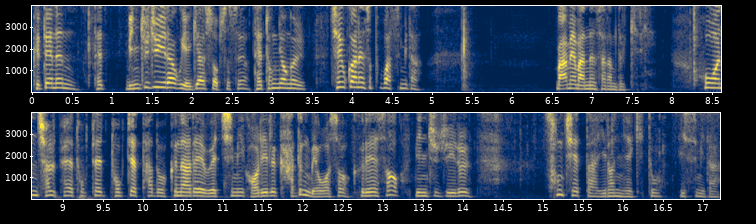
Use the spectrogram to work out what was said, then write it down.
그때는 대, 민주주의라고 얘기할 수 없었어요. 대통령을 체육관에서 뽑았습니다. 마음에 맞는 사람들끼리 호원 철폐 독재, 독재 타도 그날의 외침이 거리를 가득 메워서 그래서 민주주의를 성취했다 이런 얘기도 있습니다.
